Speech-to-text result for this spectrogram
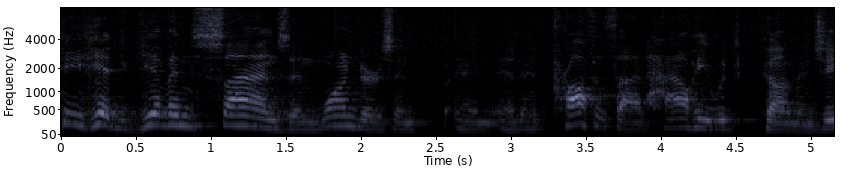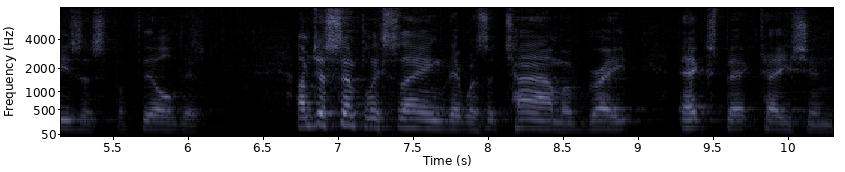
He had given signs and wonders and, and, and had prophesied how he would come, and Jesus fulfilled it. I'm just simply saying there was a time of great expectation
